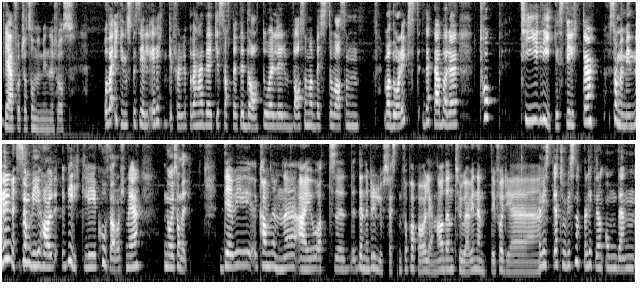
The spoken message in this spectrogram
det er fortsatt sommerminner for oss. Og det er ikke noe spesiell rekkefølge på det her. Vi har ikke satt det etter dato eller hva som var best og hva som var dårligst. Dette er bare topp ti likestilte sommerminner som vi har virkelig kosa oss med nå i sommer. Det vi kan nevne, er jo at eh, denne bryllupsfesten for pappa og Lena, og den tror jeg vi nevnte i forrige Jeg, tror vi snakka litt om den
